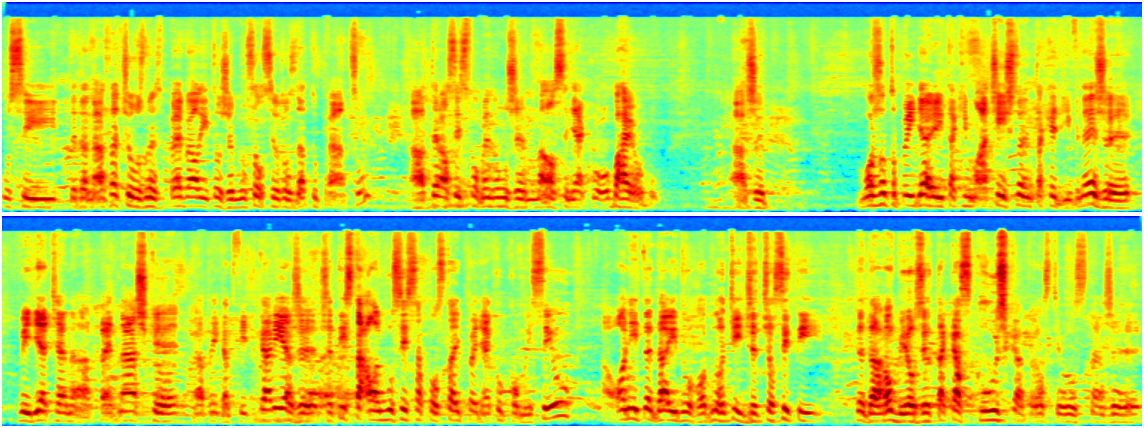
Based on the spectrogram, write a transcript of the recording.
už si teda naznačil, už sme prebrali to, že musel si rozdať tú prácu a teraz si spomenul, že mal si nejakú obhajobu. A že možno to príde aj takým mladším študentom také divné, že vidia ťa na prednáške napríklad fitkari a že, že ty stále musíš sa postaviť pre nejakú komisiu a oni teda idú hodnotiť, že čo si ty teda robil, že taká skúška proste ústna, že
